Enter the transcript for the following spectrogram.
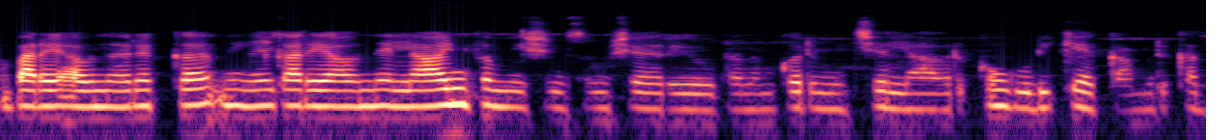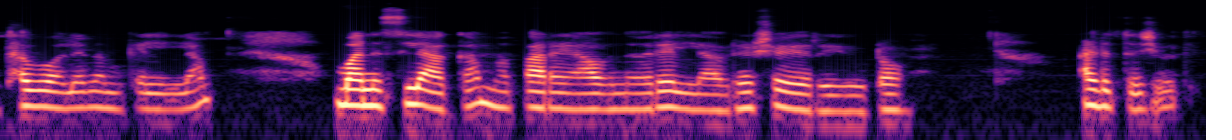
അപ്പം അറിയാവുന്നവരൊക്കെ നിങ്ങൾക്ക് അറിയാവുന്ന എല്ലാ ഇൻഫർമേഷൻസും ഷെയർ ചെയ്യൂ കേട്ടോ നമുക്ക് ഒരുമിച്ച് എല്ലാവർക്കും കൂടി കേൾക്കാം. ഒരു കഥ പോലെ നമുക്കെല്ലാം മനസ്സിലാക്കാം. അപ്പം അറിയാവുന്നവരെല്ലാവരും ഷെയർ ചെയ്യൂ കേട്ടോ അടുത്ത ചോദ്യം.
